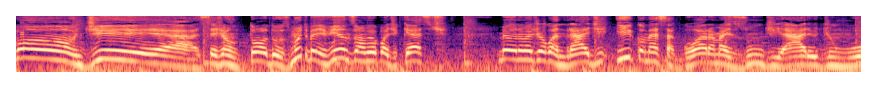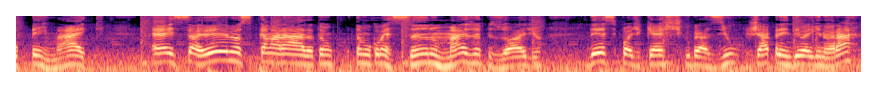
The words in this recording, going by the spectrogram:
Bom dia! Sejam todos muito bem-vindos ao meu podcast. Meu nome é Diogo Andrade e começa agora mais um diário de um Open Mic. É isso aí, meus camaradas! Estamos começando mais um episódio desse podcast que o Brasil já aprendeu a ignorar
